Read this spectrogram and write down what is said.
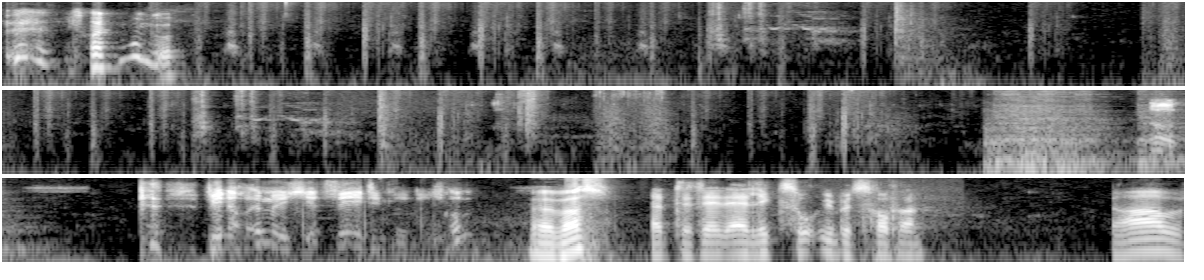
Das war ein Mungo. auch immer ich jetzt sehe, den bringe ich um. Äh, was? Der, der, der, er legt so übelst drauf an. Ja.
